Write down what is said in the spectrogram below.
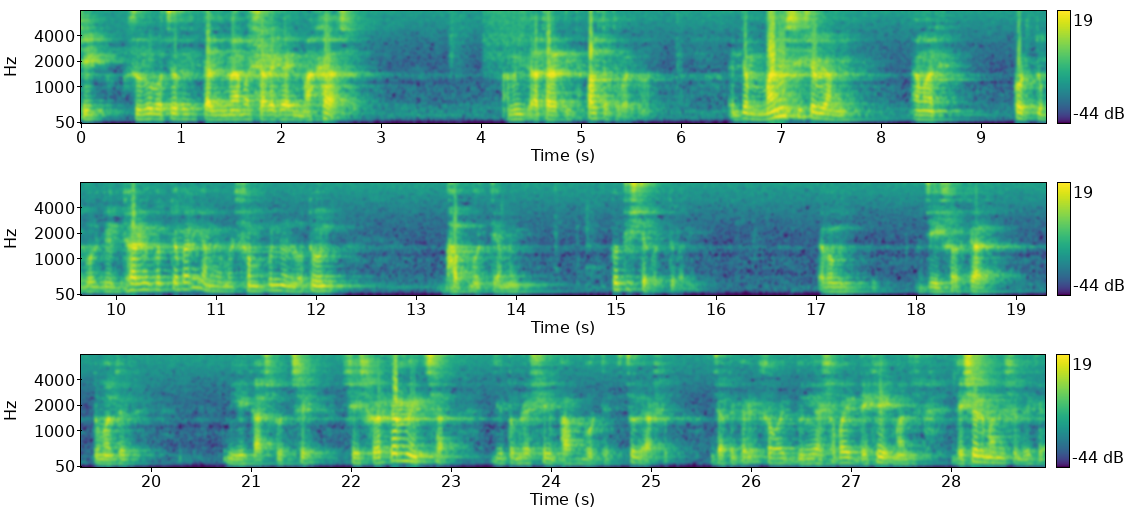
সেই ষোলো বছরের কালিমা আমার সারা গায়ে মাখা আছে। আমি রাতারাতি পাল্টাতে পারব না। একজন মানুষ হিসেবে আমি আমার কর্তব্য নির্ধারণ করতে পারি, আমি আমার সম্পূর্ণ নতুন ভাবমূর্তি আমি প্রতিষ্ঠা করতে পারি। এবং যেই সরকার তোমাদের নিয়ে কাজ করছে, সেই সরকারেরও ইচ্ছা যে তোমরা সেই ভাবমূর্তিতে চলে আসো। যাতে করে সবাই, দুনিয়া সবাই দেখে, মানুষ, দেশের মানুষও দেখে।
